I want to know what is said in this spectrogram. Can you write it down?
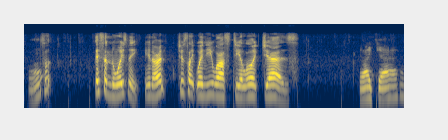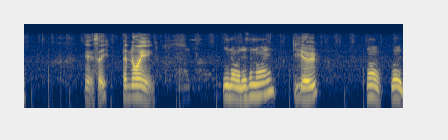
Huh? So, this annoys me, you know? Just like when you asked, do you like jazz? You like jazz? Yeah, see? Annoying. You know it is annoying? You? No, Luke.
